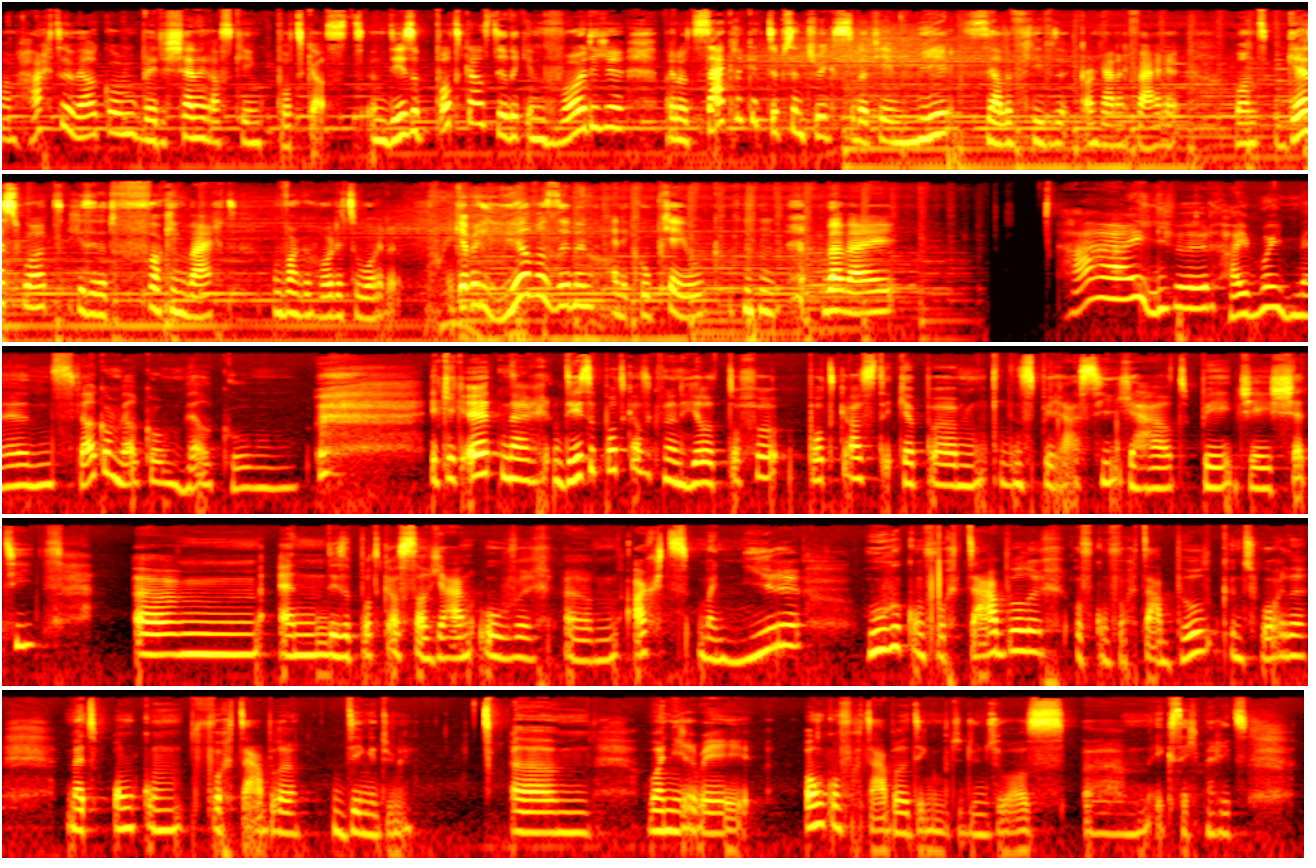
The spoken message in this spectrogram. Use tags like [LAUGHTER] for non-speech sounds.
Van harte welkom bij de Shannon King podcast. In deze podcast deel ik eenvoudige, maar noodzakelijke tips en tricks zodat jij meer zelfliefde kan gaan ervaren. Want guess what? Je zit het fucking waard om van gehouden te worden. Ik heb er heel veel zin in en ik hoop jij ook. [LAUGHS] bye bye. Hi liever, hi mooi mens. Welkom, welkom, welkom. Ik kijk uit naar deze podcast. Ik vind een hele toffe podcast. Ik heb um, inspiratie gehaald bij Jay Shetty. Um, en deze podcast zal gaan over um, acht manieren hoe je comfortabeler of comfortabel kunt worden met oncomfortabele dingen doen. wanneer wij oncomfortabele dingen moeten doen, zoals, ik zeg maar iets,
